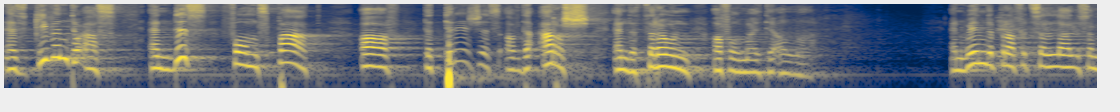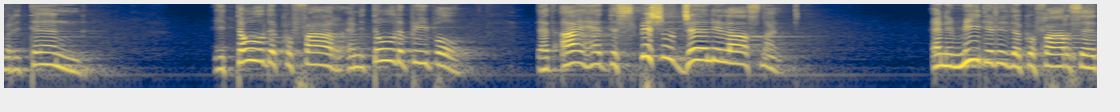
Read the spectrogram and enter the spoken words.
has given to us, and this forms part of the treasures of the arsh and the throne of Almighty Allah. And when the Prophet ﷺ returned, he told the kuffar and he told the people that I had this special journey last night. And immediately the kuffar said,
